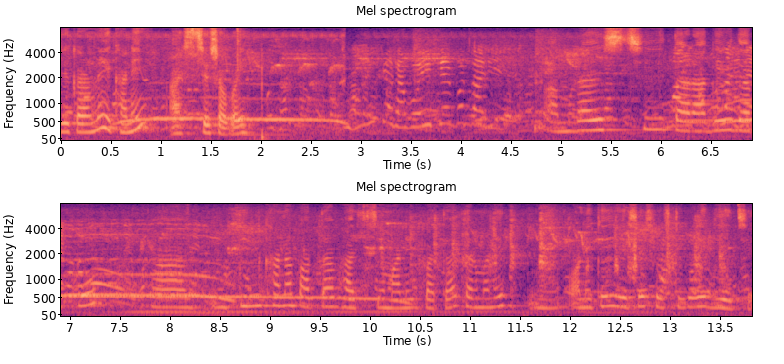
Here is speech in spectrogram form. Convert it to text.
যে কারণে এখানে আসছে সবাই। আমরা এসছি তার আগেও দেখো তিনখানা পাতা ভাজছে মানির পাতা। তার মানে অনেকেই এসে ষষ্ঠী করে গিয়েছে।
